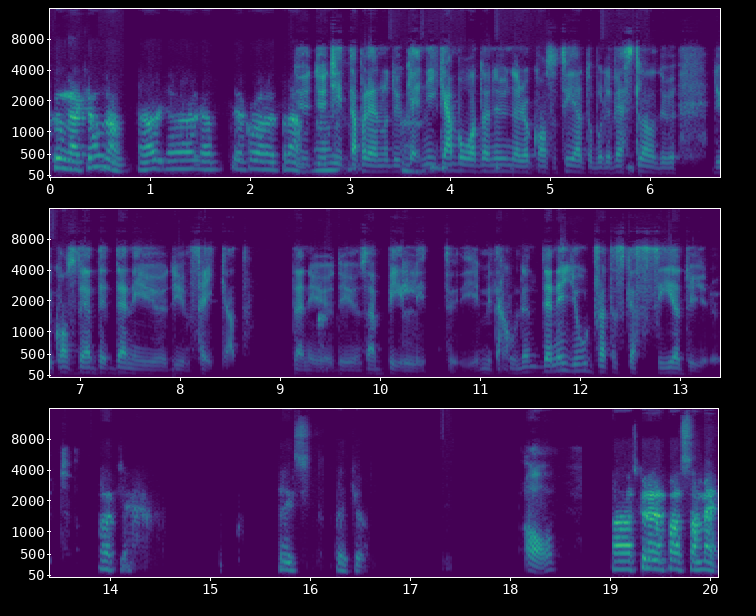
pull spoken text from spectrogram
Kungakronan. Ja, jag, jag, jag kollar på den. Du, du tittar på den och du ni kan båda nu när du har konstaterat och både Westland och du, du konstaterar att den är ju, det är ju fejkad. Den är ju, det är ju en sån här billigt imitation. Den, den är gjord för att det ska se dyr ut. Okej. Trist, tänker jag. Ja, skulle den passa mig?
